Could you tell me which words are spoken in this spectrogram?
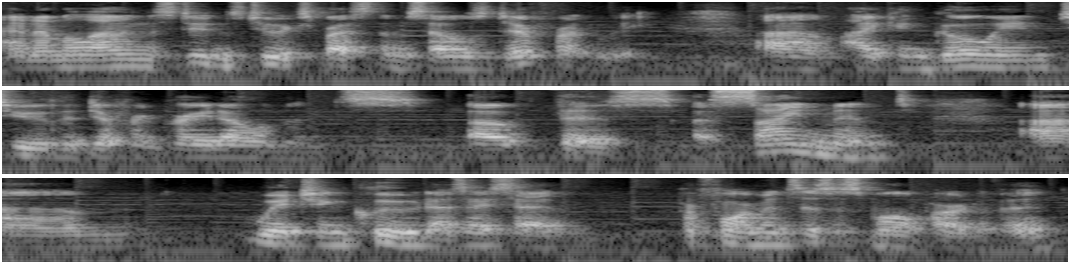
and I'm allowing the students to express themselves differently. Um, I can go into the different grade elements of this assignment, um, which include, as I said, Performance is a small part of it.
